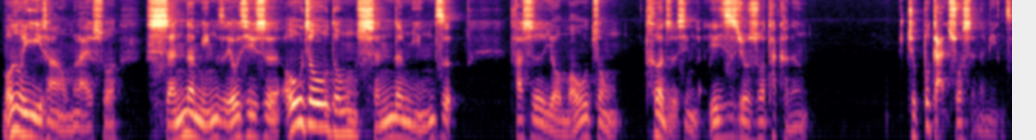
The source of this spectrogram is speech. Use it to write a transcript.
某种意义上我们来说，神的名字，尤其是欧洲中神的名字。它是有某种特质性的，意思就是说，他可能就不敢说神的名字，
